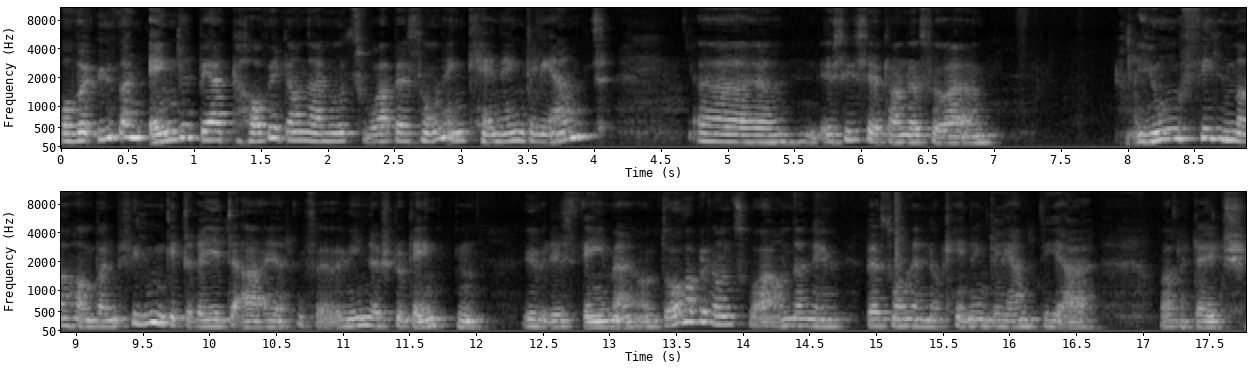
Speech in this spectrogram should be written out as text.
Aber über den Engelbert habe ich dann auch noch zwei Personen kennengelernt. Äh, es ist ja dann so ein Jungfilmer haben einen Film gedreht, auch für Wiener Studenten über das Thema. Und da habe ich dann zwei andere Personen noch kennengelernt, die auch war eine Deutsch,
